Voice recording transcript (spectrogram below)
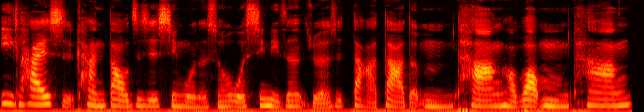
一开始看到这些新闻的时候，我心里真的觉得是大大的嗯汤，好不好？嗯汤。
